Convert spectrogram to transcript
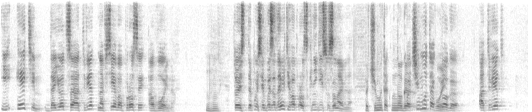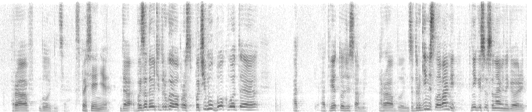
и этим дается ответ на все вопросы о войнах. Угу. То есть, допустим, вы задаете вопрос книги Иисуса Навина. Почему так много Почему так войн? много? Ответ – Рав, блудница. Спасение. Да. Вы задаете другой вопрос. Почему Бог вот... Э, от, ответ тот же самый раб блудница. Другими словами, книга Иисуса Навина говорит,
